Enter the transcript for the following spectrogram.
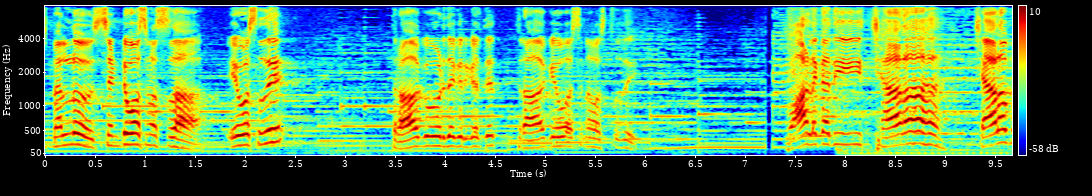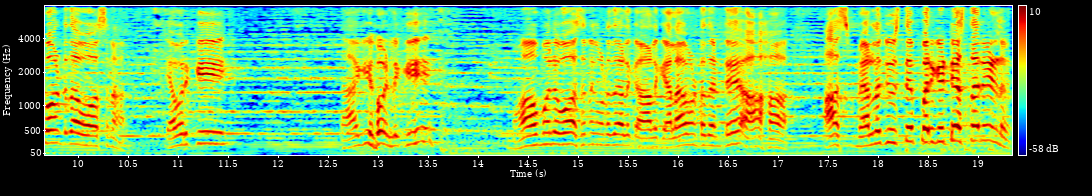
స్మెల్ సెంటు వాసన వస్తుందా? ఏ వస్తుంది? త్రాగువాడి దగ్గరికి వెళ్తే త్రాగే వాసన వస్తుంది. వాళ్ళకి అది చాలా చాలా బాగుంటుంది ఆ వాసన. ఎవరికి? తాగే వాళ్ళకి మామూలు వాసన ఉండదు వాళ్ళకి. వాళ్ళకి ఎలా ఉంటుందంటే ఆహా ఆ స్మెల్ చూస్తే పరిగెట్టేస్తారు వీళ్ళు.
